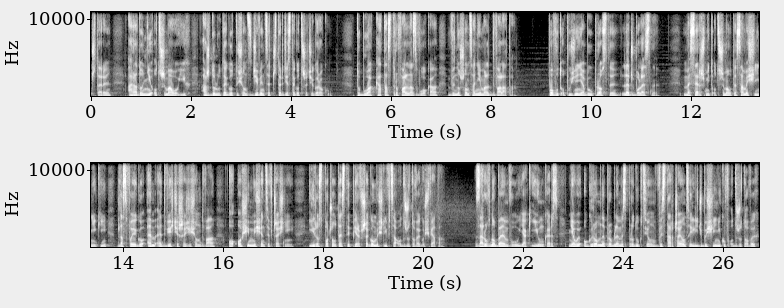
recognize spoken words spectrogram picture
004, Arado nie otrzymało ich aż do lutego 1943 roku. To była katastrofalna zwłoka, wynosząca niemal dwa lata. Powód opóźnienia był prosty, lecz bolesny. Messerschmitt otrzymał te same silniki dla swojego ME-262 o 8 miesięcy wcześniej i rozpoczął testy pierwszego myśliwca odrzutowego świata. Zarówno BMW, jak i Junkers miały ogromne problemy z produkcją wystarczającej liczby silników odrzutowych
